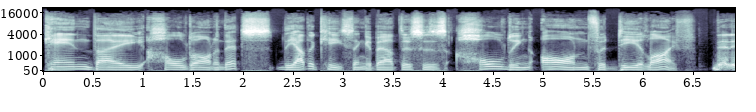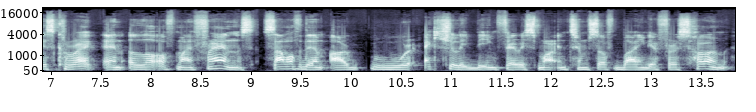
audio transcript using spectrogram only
can they hold on? And that's the other key thing about this is holding on for dear life. That is correct. And a lot of my friends, some of them are were actually being very smart in terms of buying their first home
